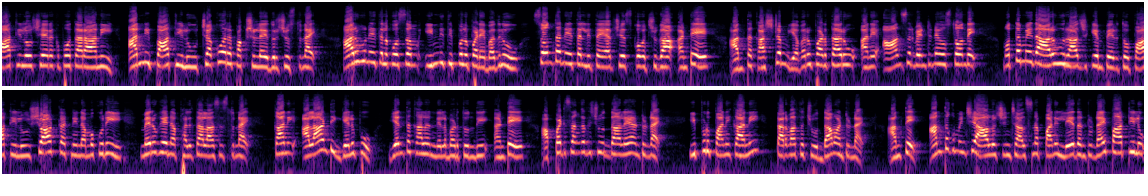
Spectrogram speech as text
పార్టీలో చేరకపోతారా అని అన్ని పార్టీలు చకోర పక్షుల ఎదురుచూస్తున్నాయి. అరువు నేతల కోసం ఇన్ని తిప్పులు పడే బదులు సొంత నేతల్ని తయారు చేసుకోవచ్చుగా? అంటే అంత కష్టం ఎవరు పడతారు? అనే ఆన్సర్ వెంటనే వస్తోంది. మొత్తం మీద అరువు రాజకీయం పేరుతో పార్టీలు షార్ట్ కట్ని నమ్ముకుని మెరుగైన ఫలితాలు ఆశిస్తున్నాయి. కానీ అలాంటి గెలుపు ఎంతకాలం నిలబడుతుంది? అంటే అప్పటి సంగతి చూద్దాంలే అంటున్నాయి. ఇప్పుడు పని కాని తర్వాత చూద్దాం అంటున్నాయి. అంతే అంతకు మించి ఆలోచించాల్సిన పని లేదంటున్నాయి పార్టీలు.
